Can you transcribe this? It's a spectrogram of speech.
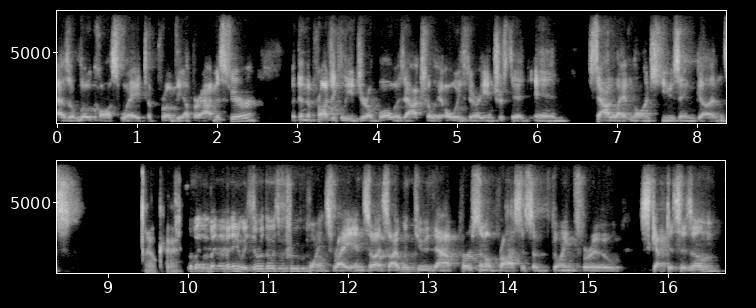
as a low cost way to probe the upper atmosphere. But then the project lead, Gerald Bull, was actually always very interested in satellite launch using guns. Okay. But, but, but anyways, there were those proof points, right? And so, so I went through that personal process of going through skepticism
